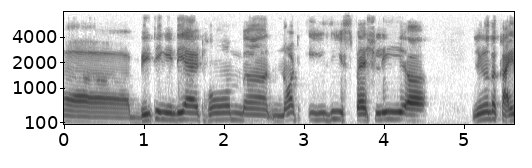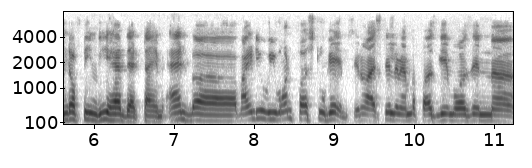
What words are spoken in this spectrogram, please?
uh, beating India at home, uh, not easy, especially uh, you know the kind of team we had that time. And uh, mind you, we won first two games. You know, I still remember first game was in uh,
